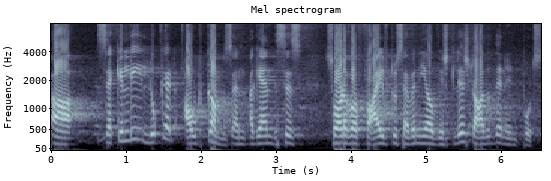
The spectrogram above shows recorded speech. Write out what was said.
uh, secondly, look at outcomes. And again, this is sort of a five to seven year wish list rather than inputs.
